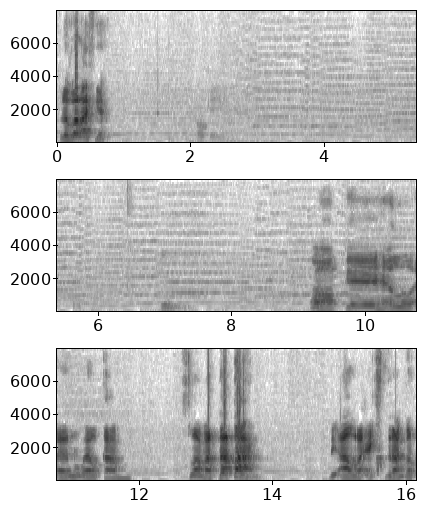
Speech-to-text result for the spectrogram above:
Udah gua live ya. Oke. Tuh. Oke, hello and welcome. Selamat datang di Aura X Dragot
